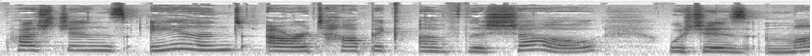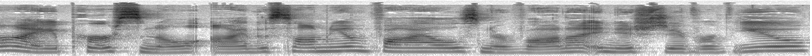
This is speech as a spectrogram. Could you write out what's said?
questions, and our topic of the show, which is my personal I the Somnium Files Nirvana Initiative review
